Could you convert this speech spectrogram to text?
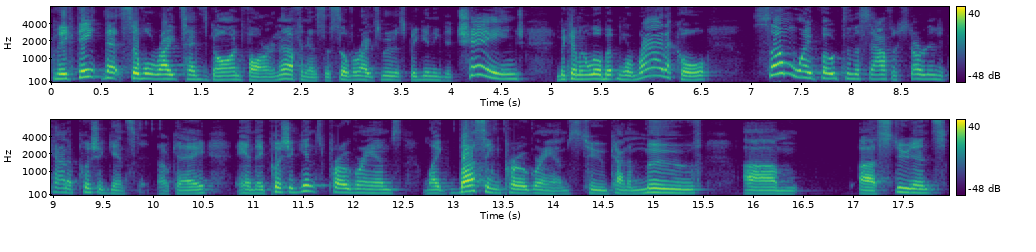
they think that civil rights has gone far enough, and as the civil rights movement is beginning to change, and becoming a little bit more radical, some white folks in the South are starting to kind of push against it, okay? And they push against programs like busing programs to kind of move um, uh, students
